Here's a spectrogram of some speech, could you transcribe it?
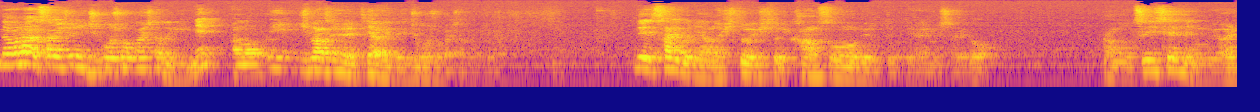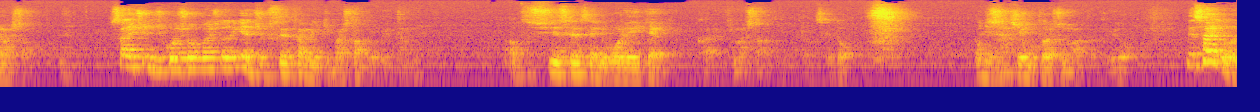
だから最初に自己紹介した時にねあの一番最初に手を挙げて自己紹介したんだけどで最後にあの一人一人感想を述べるってことをやりましたけどあの辻先生にも言われました最初に自己紹介した時は熟成のために来ましたと言ったんで。あと辻先生にお礼言いたいから来ました。ですけど写真も撮らせてもらったんだけどで最後、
